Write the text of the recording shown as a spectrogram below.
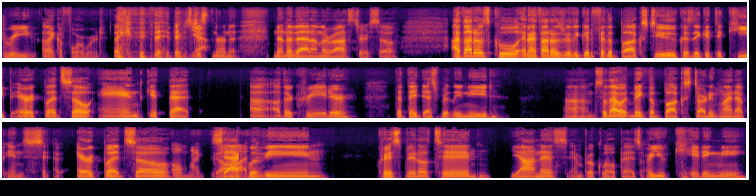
three like a forward like there's Yeah. just none of none of that on the roster so I thought it was cool and I thought it was really good for the Bucks too because they get to keep Eric Bledsoe and get that uh, other creator that they desperately need um so that would make the Bucks starting lineup in Eric Bledsoe Oh my god. Zach LaVine, Khris Middleton, Giannis, and Brook Lopez. Are you kidding me?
